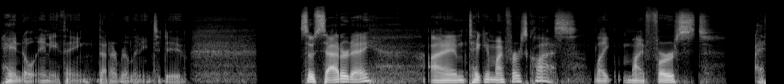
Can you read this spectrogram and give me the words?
handle anything that I really need to do. So Saturday, I'm taking my first class. Like my first I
